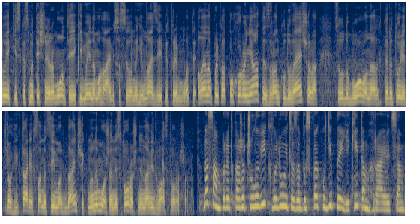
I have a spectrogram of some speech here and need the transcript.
ну, якісь косметичні ремонти, які ми і намагаємося силами гімназії підтримувати. Але, наприклад, охороняти зранку до вечора цілодобово на території трьох гектарів саме цей майданчик ну не може ні сторож, ні навіть два сторожа. Насамперед, каже чоловік, хвилюється за безпеку дітей, які там граються.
